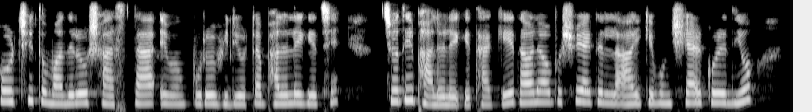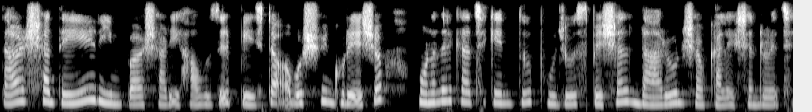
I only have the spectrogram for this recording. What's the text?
করছি তোমাদেরও সাজটা এবং পুরো ভিডিওটা ভালো লেগেছে। যদি ভালো লেগে থাকে, তাহলে অবশ্যই একটা লাইক এবং শেয়ার করে দিও। তার সাথে রিম্পা শাড়ি হাউসের পেজটা অবশ্যই ঘুরে এসো। ওনাদের কাছে কিন্তু পুজোর স্পেশাল দারুণ সব কালেকশন রয়েছে।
